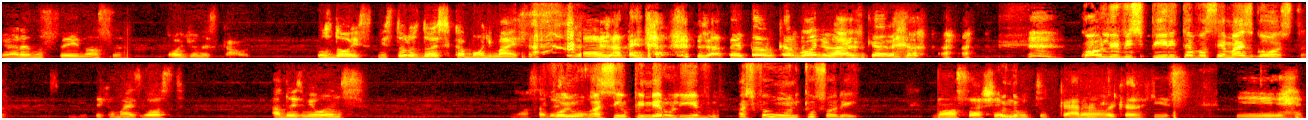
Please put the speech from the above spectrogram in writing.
Cara, não sei, nossa. Pode ou Nescau? Os dois. Mistura os dois, fica bom demais. já, já, tentou, já tentou, fica bom demais, cara. Qual livro espírita você mais gosta? Espírita que eu mais gosto? Há dois mil anos. Nossa, dois foi mil anos. assim o primeiro livro. Acho que foi o único que eu chorei. Nossa, achei Quando... muito caramba, cara. Que isso. E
